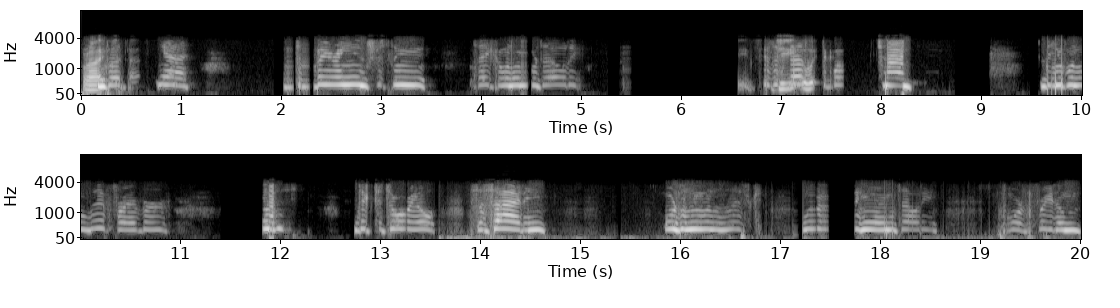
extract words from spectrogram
Right. But yeah, it's a very interesting take on immortality. Do you- it the question, do you want to live forever in this dictatorial society, or do you want to risk losing your immortality for freedom?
